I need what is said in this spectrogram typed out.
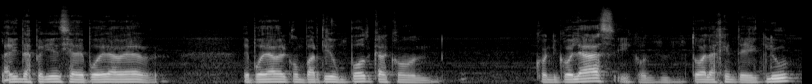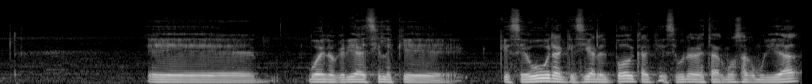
linda experiencia de poder haber, de poder haber compartido un podcast con, con Nicolás y con toda la gente del club. Eh, bueno, quería decirles que, se unan, que sigan el podcast, que se unan a esta hermosa comunidad.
